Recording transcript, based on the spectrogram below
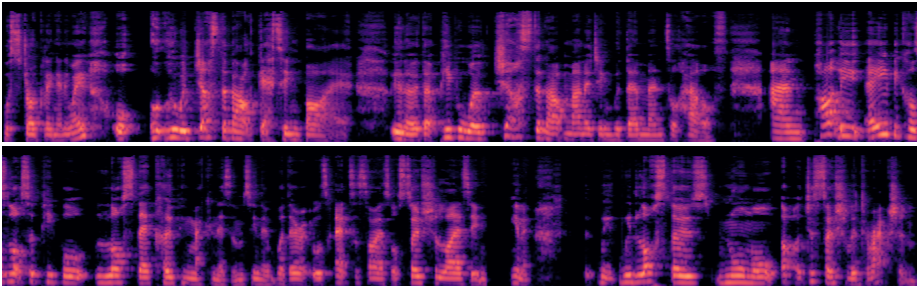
were struggling anyway, or, or, who were just about getting by, you know, that people were just about managing with their mental health. And partly, A, because lots of people lost their coping mechanisms, you know, whether it was exercise or socializing, you know, we, we lost those normal, uh, just social interaction.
